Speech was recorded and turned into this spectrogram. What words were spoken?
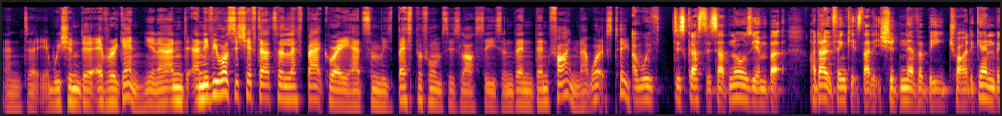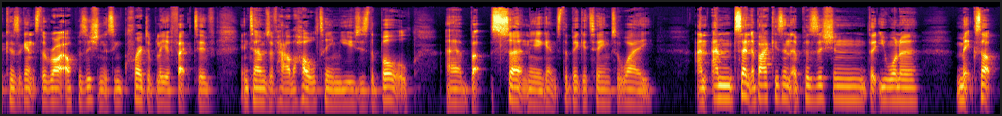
and uh, we shouldn't do it ever again, you know. And and if he wants to shift out to left back where he had some of his best performances last season, then then fine, that works too. And we've discussed this ad nauseum, but I don't think it's that it should never be tried again because against the right opposition, it's incredibly effective in terms of how the whole team uses the ball. Uh, but certainly against the bigger teams away, and and centre back isn't a position that you want to mix up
